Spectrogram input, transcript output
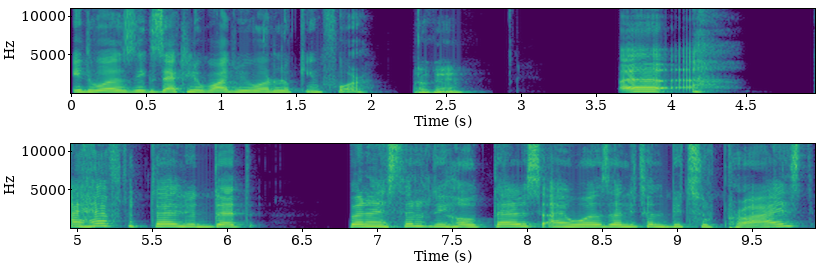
it was exactly what we were looking for. Okay. Uh, I have to tell you that when I searched the hotels, I was a little bit surprised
